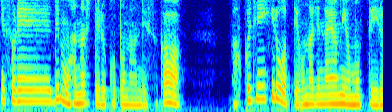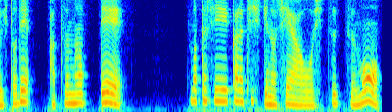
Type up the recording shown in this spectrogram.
で、それでも話してることなんですが、副腎疲労って同じ悩みを持っている人で集まって、私から知識のシェアをしつつも、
